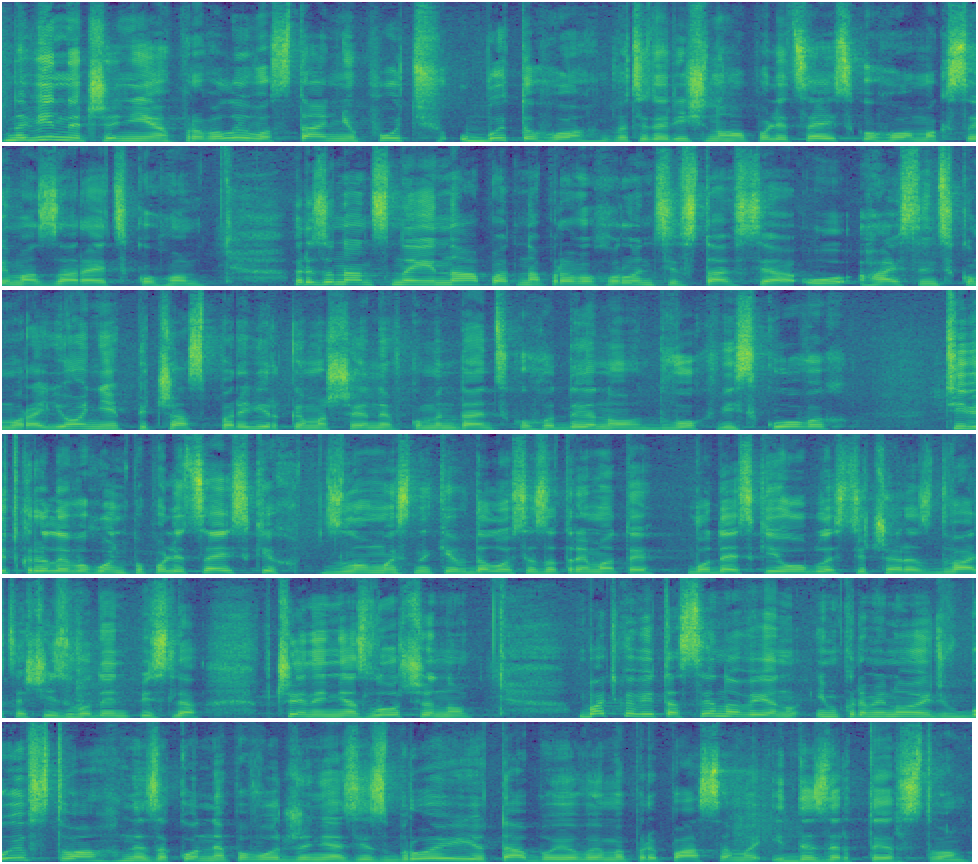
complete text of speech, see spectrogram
На Вінниччині провалив останню путь убитого 20-річного поліцейського Максима Зарецького. Резонансний напад на правоохоронців стався у Гайсинському районі. Під час перевірки машини в комендантську годину двох військових. Ті відкрили вогонь по поліцейських. Зловмисників вдалося затримати в Одеській області через 26 годин після вчинення злочину. Батькові та синові інкримінують вбивство, незаконне поводження зі зброєю та бойовими припасами і дезертирство.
